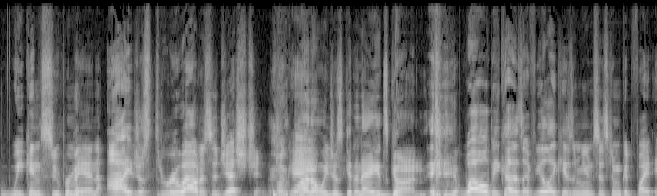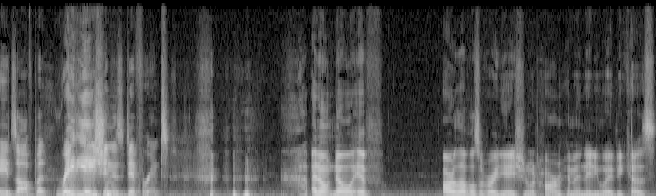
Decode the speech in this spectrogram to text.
weaken Superman. I just threw out a suggestion. Okay. Why don't we just get an AIDS gun? well, because I feel like his immune system could fight AIDS off, but radiation is different. I don't know if our levels of radiation would harm him in any way because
